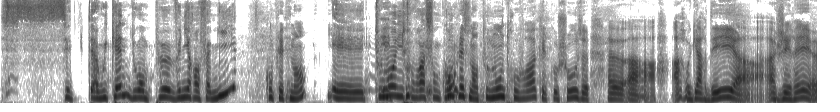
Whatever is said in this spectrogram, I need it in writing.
c'est un week-end où on peut venir en famille. Complètement. Et tout le monde y trouvera son compte. Complètement, tout le monde trouvera quelque chose euh, à, à, regarder, à, à, gérer. Euh,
